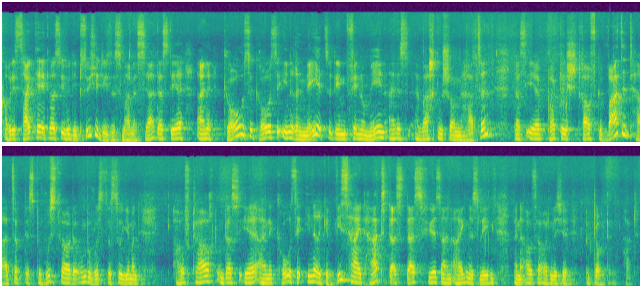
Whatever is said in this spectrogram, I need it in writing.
Aber das zeigt ja etwas über die Psyche dieses Mannes, ja, dass der eine große, große innere Nähe zu dem Phänomen eines Erwachten schon hatte, dass er praktisch darauf gewartet hat, ob das bewusst war oder unbewusst, dass so jemand auftaucht und dass er eine große innere Gewissheit hat, dass das für sein eigenes Leben eine außerordentliche Bedeutung hat.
